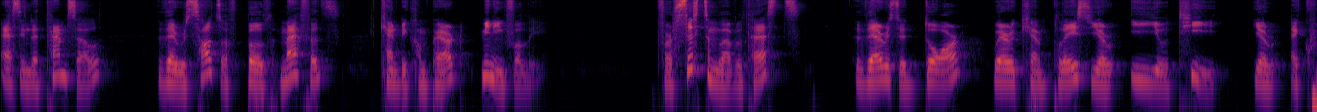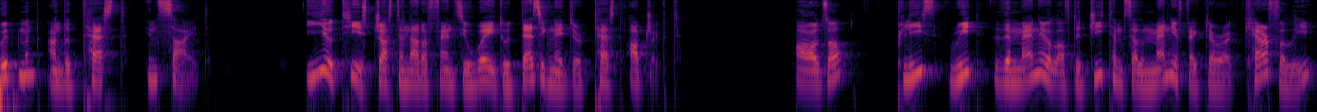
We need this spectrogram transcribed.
as in the TEM cell, the results of both methods can be compared meaningfully. For system level tests, there is a door where you can place your EUT, your equipment under test inside. EUT is just another fancy way to designate your test object. Also, please read the manual of the GTEM cell manufacturer carefully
